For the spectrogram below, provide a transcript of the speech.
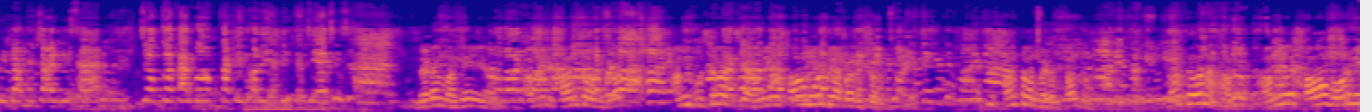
পিটাতে চাইনি স্যার। যোগ্যতার মাপ কাটি ধরিয়ে দিতে চেয়েছি স্যার। ম্যাডাম আপনি আপনি শান্ত হন ম্যাডাম। আমি বুঝতে পারছি আমিও সহমর্মী আপনাদের সঙ্গে। একটু শান্ত হন ম্যাডাম শান্ত। আমি শান্ত হন আমি আমিও সহমর্মী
